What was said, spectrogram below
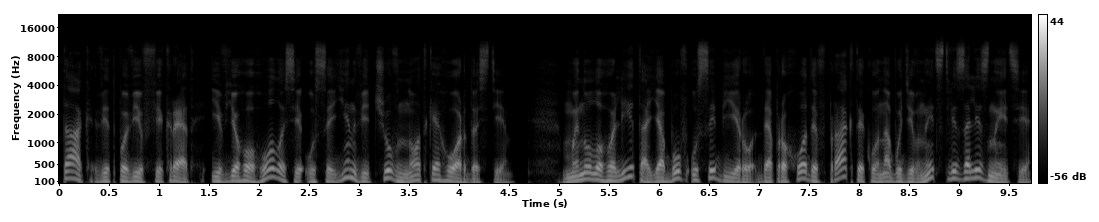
Так, відповів Фікрет, і в його голосі Усеїн відчув нотки гордості. Минулого літа я був у Сибіру, де проходив практику на будівництві залізниці.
